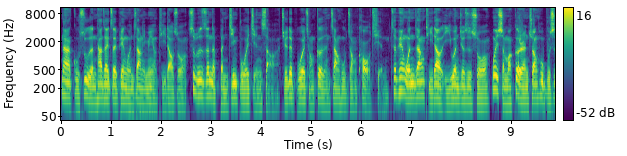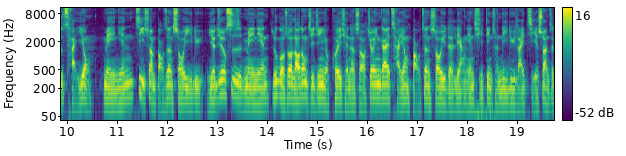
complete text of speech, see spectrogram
那古树人他在这篇文章里面有提到说，是不是真的本金不会减少啊？绝对不会从个人账户中扣钱。这篇文章提到的疑问就是说，为什么个人专户不是采用每年计算保证收益率，也就是每年如果说劳动基金有亏钱的时候，就应该采用保证收益的两年期定存利率来结算这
